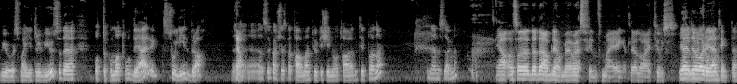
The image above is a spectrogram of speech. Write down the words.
viewers som har gitt review, så det 8,2 det er solid bra. Ja. Så kanskje jeg skal ta meg en tur til kino og ta en titt på den her de nærmeste dagene. Ja, altså det der blir en VHS-film for meg, egentlig. Eller iTunes. Ja, det var det jeg tenkte.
